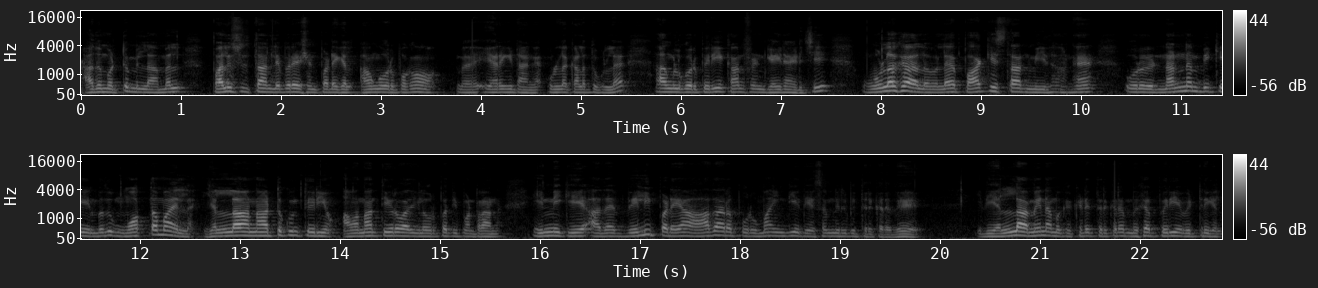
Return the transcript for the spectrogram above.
அது மட்டும் இல்லாமல் பலுசிஸ்தான் லிபரேஷன் படைகள் அவங்க ஒரு பக்கம் இறங்கிட்டாங்க உள்ள களத்துக்குள்ளே. அவங்களுக்கு ஒரு பெரிய கான்ஃபிடென்ட் கெயின் ஆகிடுச்சு உலக அளவில் பாகிஸ்தான் மீதான ஒரு நன்னம்பிக்கை என்பது மொத்தமாக இல்லை. எல்லா நாட்டுக்கும் தெரியும். அவன் தான் தீவிரவாதிகளை உற்பத்தி பண்ணுறான்னு இன்னைக்கு அதை வெளிப்படையாக ஆதாரப்பூர்வமாக இந்திய தேசம் நிரூபித்திருக்கிறது. இது எல்லாமே நமக்கு கிடைத்திருக்கிற மிகப்பெரிய வெற்றிகள்.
